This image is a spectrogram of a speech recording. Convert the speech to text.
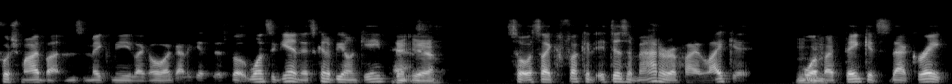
push my buttons and make me like, oh, I got to get this. But once again, it's going to be on Game Pass. Yeah. So it's like, fuck it. It doesn't matter if I like it or Mhm. if I think it's that great.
